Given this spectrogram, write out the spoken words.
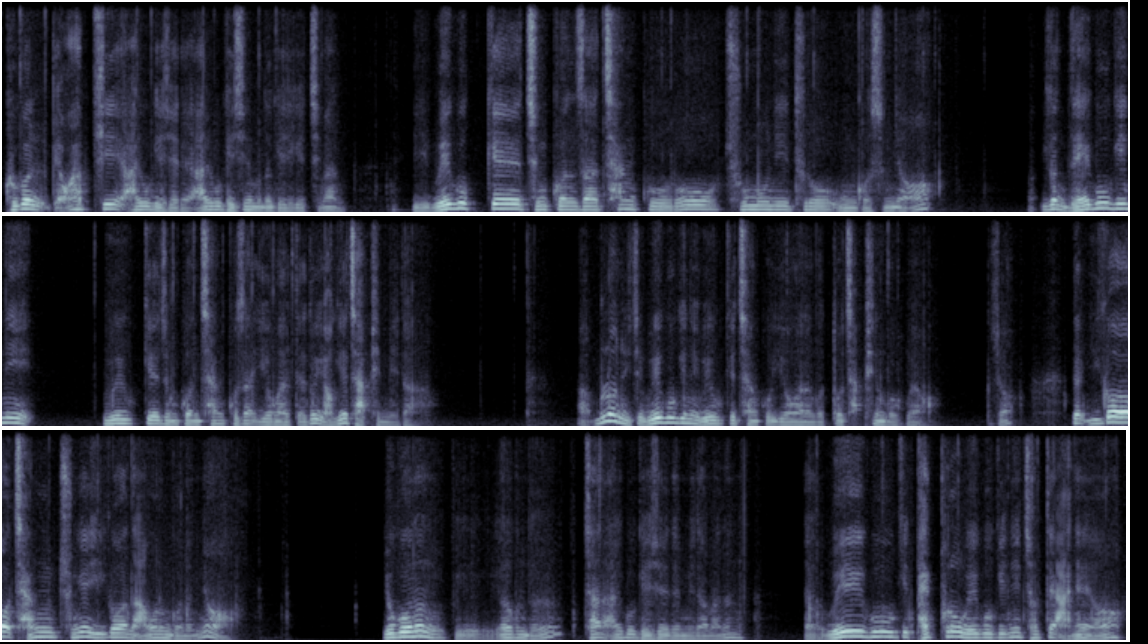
그걸 명확히 알고 계셔야 돼요. 알고 계시는 분도 계시겠지만 이 외국계 증권사 창구로 주문이 들어온 것은요. 이건 내국인이 외국계 증권 창구사 이용할 때도 여기에 잡힙니다. 아, 물론 이제 외국인이 외국계 창구 이용하는 것도 잡히는 거고요. 그죠? 그러니까 이거 장 중에 이거 나오는 거는요. 요거는 그 여러분들 잘 알고 계셔야 됩니다만은 외국인 100% 외국인이 절대 아니에요.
